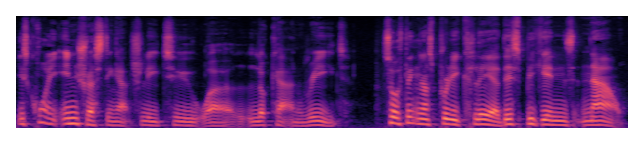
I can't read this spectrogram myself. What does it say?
It's quite interesting actually to uh, look at and read. So I think that's pretty clear. This begins now.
